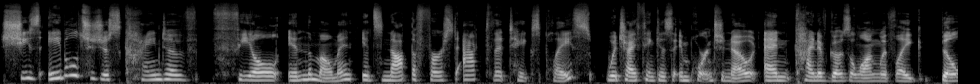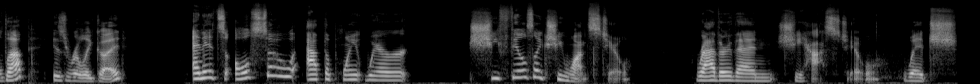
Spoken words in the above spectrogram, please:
she's able to just kind of feel in the moment. It's not the first act that takes place, which I think is important to note and kind of goes along with like build up is really good. And it's also at the point where she feels like she wants to rather than she has to, which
